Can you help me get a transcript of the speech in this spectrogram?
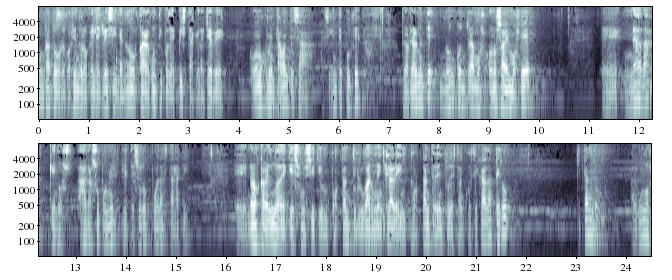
Un rato recorriendo lo que es la iglesia, intentando buscar algún tipo de pista que nos lleve, como hemos comentado antes, al siguiente puzzle, pero realmente no encontramos o no sabemos ver eh, nada que nos haga suponer que el tesoro pueda estar aquí. Eh, no nos cabe duda de que es un sitio importante, un lugar, un enclave importante dentro de esta encrucijada, pero quitando algunos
